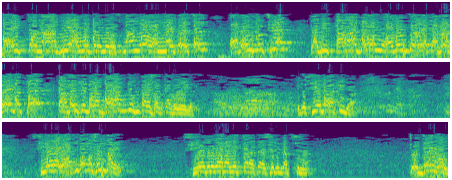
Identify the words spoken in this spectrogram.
দায়িত্ব না দিয়ে আবু তরমুর উসমানরাও অন্যায় করেছেন, অবৈধ ছিলেন। কাজী তারা যেমন অবৈধ হয়ে কাফের হয়ে গেছে, তাদেরকে যারা বরাদ দিয়েছে, তারা সব কাফের হয়ে গেছে। এটা শিয়াদের আকিদা। শিয়ারা আকিদা পোষণ করে। শিয়াদের উপর আমার লেকচার আছে সেদিন যাচ্ছি না। তো যাই হোক,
